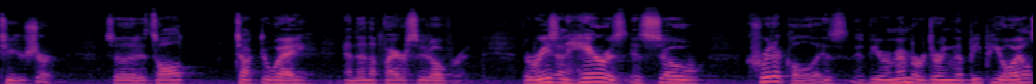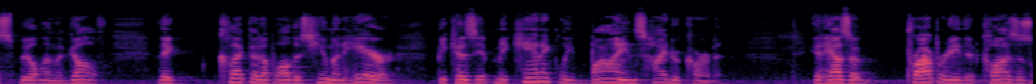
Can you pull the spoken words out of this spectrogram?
to your shirt so that it's all tucked away and then the fire suit over it. The reason hair is, is so critical is if you remember during the BP oil spill in the Gulf, they collected up all this human hair because it mechanically binds hydrocarbon. It has a property that causes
